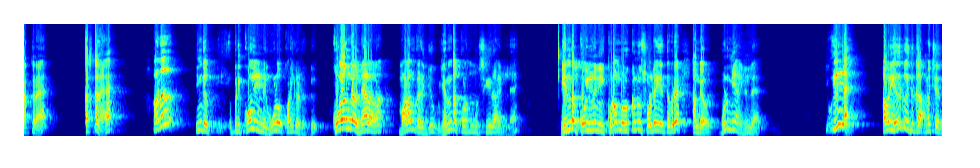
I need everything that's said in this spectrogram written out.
கத்துற கத்துற. ஆனால் இங்கே இப்படி கோயிலில் இவ்வளோ குறைகள் இருக்குது குளங்கள் மேலெல்லாம் மலம் கழிஞ்சு எந்த குளமும் சீராக இல்லை. எந்த கோயில்னு நீ குடமுழுக்குன்னு சொல்றையே தவிர அங்க முழுமையா இல்லை. இல்லை. அவர் எதுக்கு இதுக்கு அமைச்சர்?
